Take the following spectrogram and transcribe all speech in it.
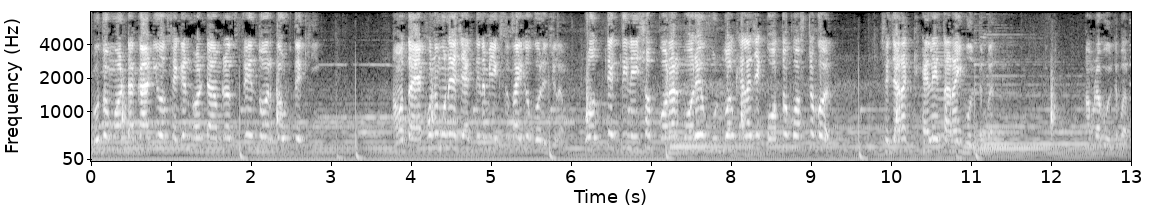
প্রথম ঘণ্টা কার্ডিও সেকেন্ড ঘণ্টা আমরা স্ট্রেংথ ওয়ার্কআউট দেখি। আমার তো এখনও মনে আছে একদিন আমি এক্সারসাইজও করেছিলাম। প্রত্যেক দিন এইসব করার পরেও ফুটবল খেলা যে কত কষ্টকর, সে যারা খেলে তারাই বলতে পারবে। আমরা বলতে পারব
